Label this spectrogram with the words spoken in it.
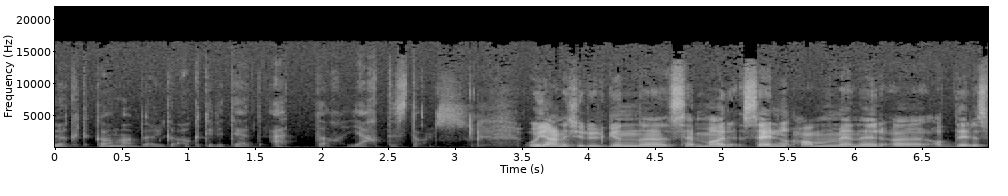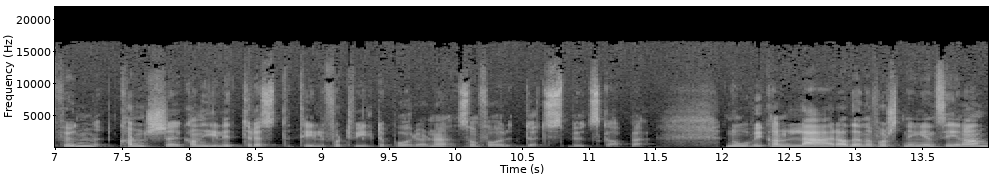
økt gammabølgeaktivitet etter hjertestans. Og hjernekirurgen eh, Semmar selv han mener eh, at deres funn kanskje kan gi litt trøst til fortvilte pårørende som får dødsbudskapet. Noe vi kan lære av denne forskningen, sier han,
